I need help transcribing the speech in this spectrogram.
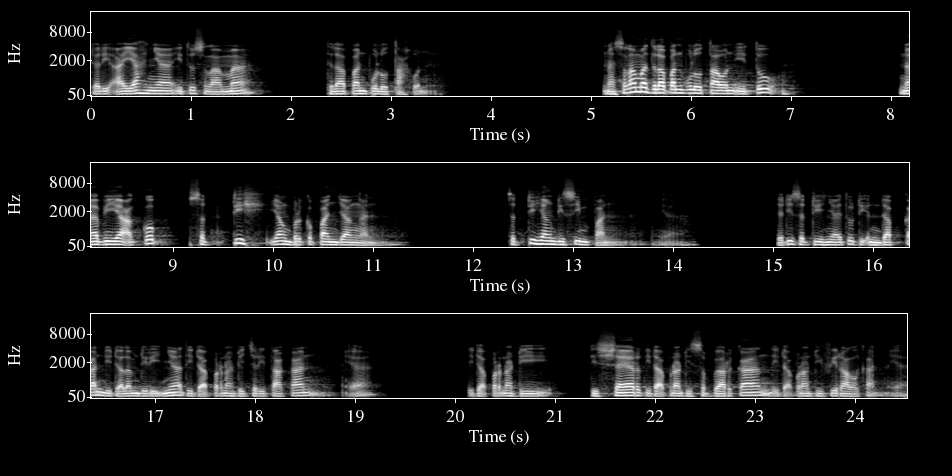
dari ayahnya itu selama 80 tahun. Nah, selama 80 tahun itu Nabi Yakub sedih yang berkepanjangan. Sedih yang disimpan, ya. Jadi sedihnya itu diendapkan di dalam dirinya, tidak pernah diceritakan, ya tidak pernah di di share, tidak pernah disebarkan, tidak pernah diviralkan ya.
